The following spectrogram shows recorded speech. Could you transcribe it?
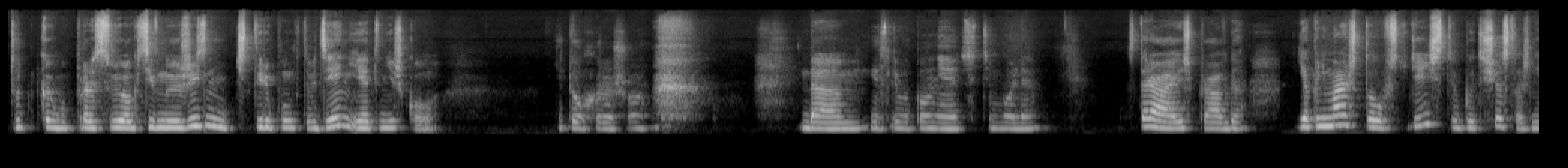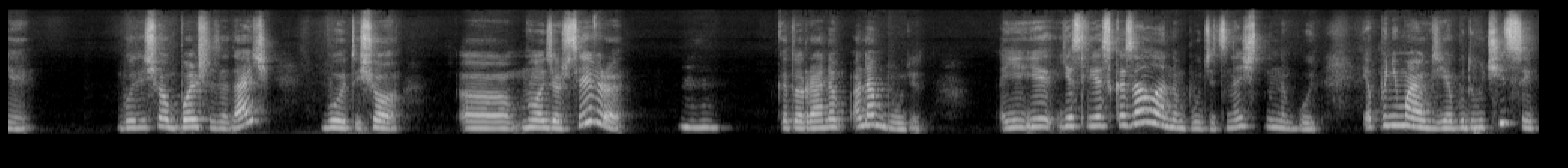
тут как бы про свою активную жизнь 4 пункта в день, и это не школа. И то хорошо. Да. Если выполняются, тем более. Стараюсь, правда. Я понимаю, что в студенчестве будет еще сложнее будет еще больше задач, будет еще э, молодежь севера, угу. которая она, она будет. И, и если я сказала, она будет, значит, она будет. Я понимаю, где я буду учиться, и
